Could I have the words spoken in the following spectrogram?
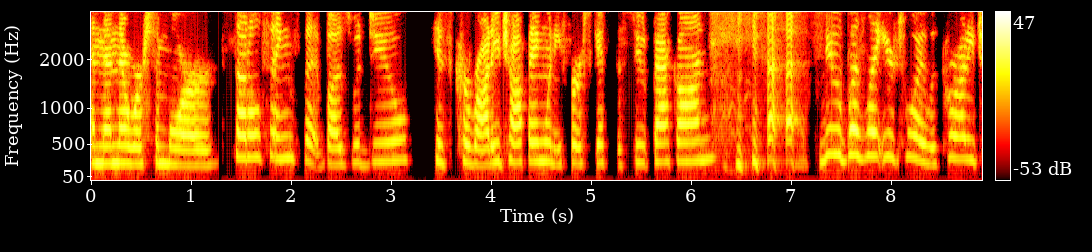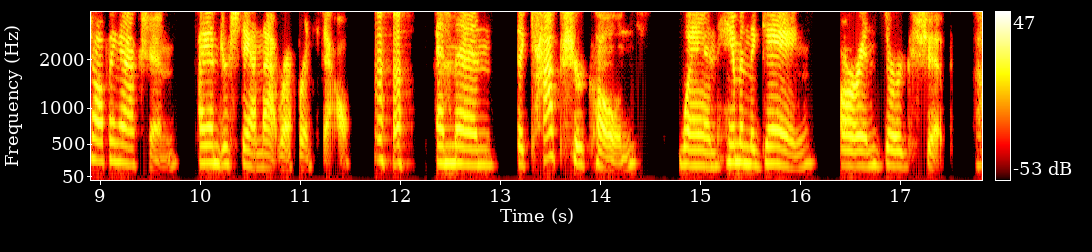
And then there were some more subtle things that Buzz would do. His karate chopping when he first gets the suit back on. yes. New Buzz Lightyear toy with karate chopping action. I understand that reference now. And then the capture cones when him and the gang are in Zurg's ship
